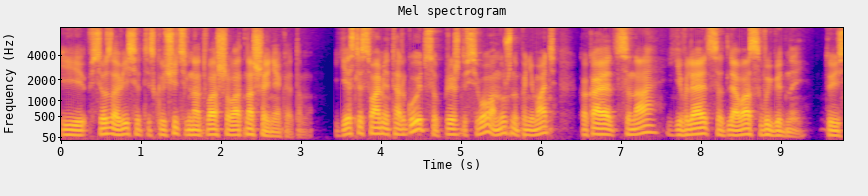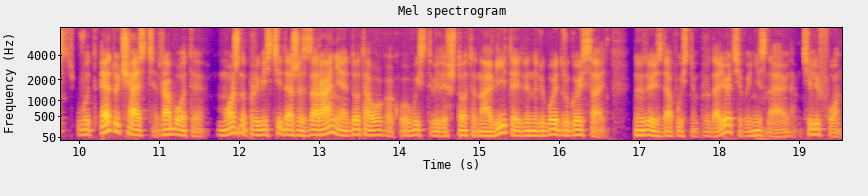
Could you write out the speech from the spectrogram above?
и все зависит исключительно от вашего отношения к этому. Если с вами торгуются, прежде всего вам нужно понимать, какая цена является для вас выгодной. То есть вот эту часть работы можно провести даже заранее, до того, как вы выставили что-то на Авито или на любой другой сайт. Ну, то есть, допустим, продаете вы, не знаю, там, телефон.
